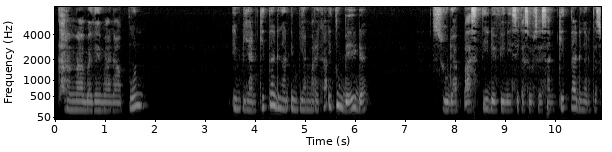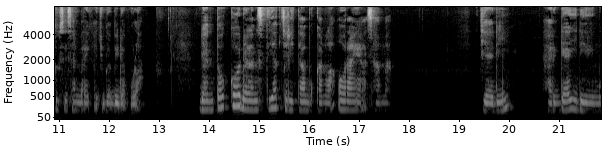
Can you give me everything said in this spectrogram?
Karena bagaimanapun, impian kita dengan impian mereka itu beda. Sudah pasti definisi kesuksesan kita dengan kesuksesan mereka juga beda pula. Dan toko dalam setiap cerita bukanlah orang yang sama. Jadi, hargai dirimu.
